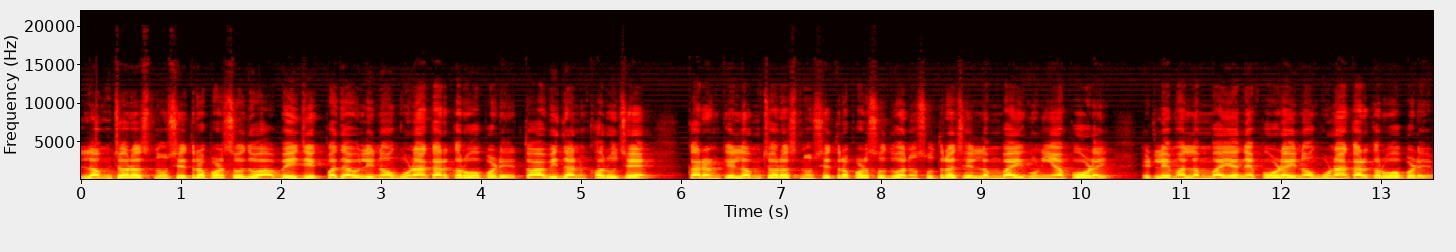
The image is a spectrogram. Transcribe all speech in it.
લંબચોરસનું ક્ષેત્રફળ શોધવા બેઝિક પદાવલીનો ગુણાકાર કરવો પડે. તો આ વિધાન ખરું છે? કારણ કે લંબચોરસનું ક્ષેત્રફળ શોધવાનું સૂત્ર છે લંબાઈ ગુણ્યા પહોળાઈ. એટલે એમાં લંબાઈ અને પહોળાઈનો ગુણાકાર કરવો પડે.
